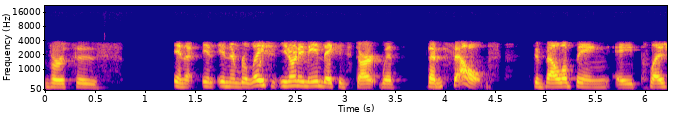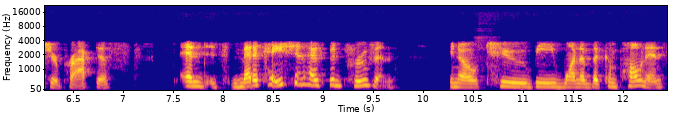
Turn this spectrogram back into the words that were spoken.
versus in a in, in a relation you know what i mean? They can start with themselves developing a pleasure practice. And it's meditation has been proven you know to be one of the components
